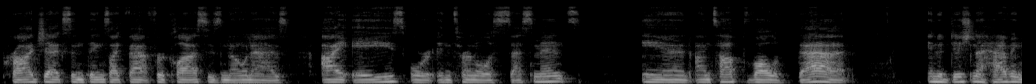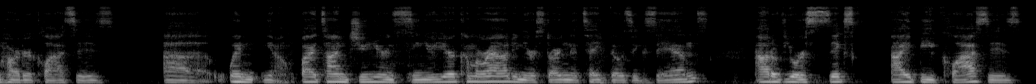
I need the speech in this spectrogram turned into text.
projects and things like that for classes known as IAs or internal assessments. And on top of all of that, in addition to having harder classes, uh, when, you know, by the time junior and senior year come around and you're starting to take those exams, out of your six IB classes,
